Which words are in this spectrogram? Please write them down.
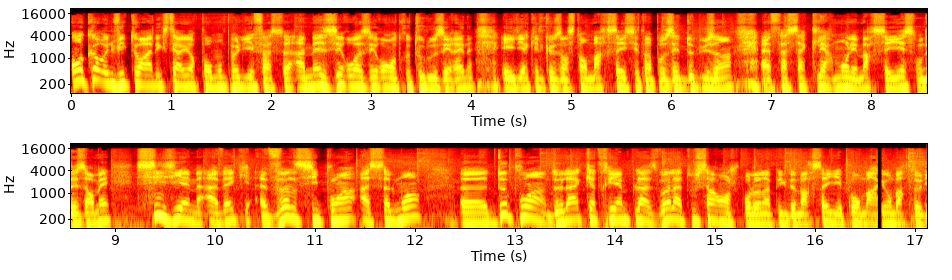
Encore une victoire à l'extérieur pour Montpellier face à Metz 0 à 0 entre Toulouse et Rennes. Et il y a quelques instants, Marseille s'est imposé 2 buts à 1 euh, face à Clermont. Les Marseillais sont désormais 6e avec 26 points à seulement euh, deux points de la quatrième place. Voilà, tout s'arrange pour l'Olympique de Marseille et pour Marion Bartoli.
